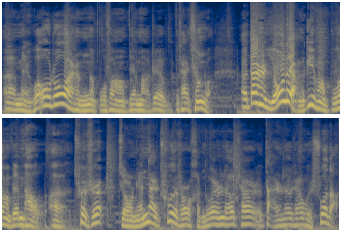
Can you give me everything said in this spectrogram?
呃，美国、欧洲啊什么的不放鞭炮，这不太清楚。呃，但是有两个地方不放鞭炮啊，确实九十年代初的时候，很多人聊天，大人聊天会说到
